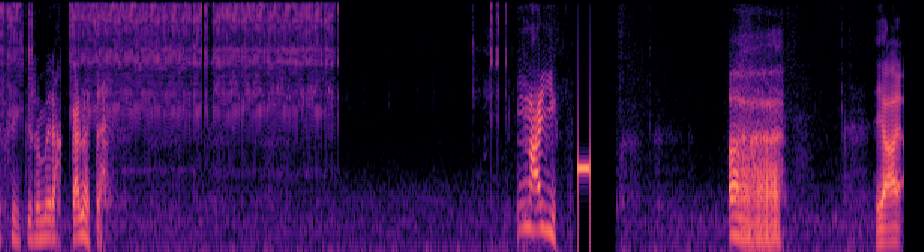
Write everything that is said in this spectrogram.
Det funker som rakkeren, vet du. Nei! Uh. Ja, ja.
